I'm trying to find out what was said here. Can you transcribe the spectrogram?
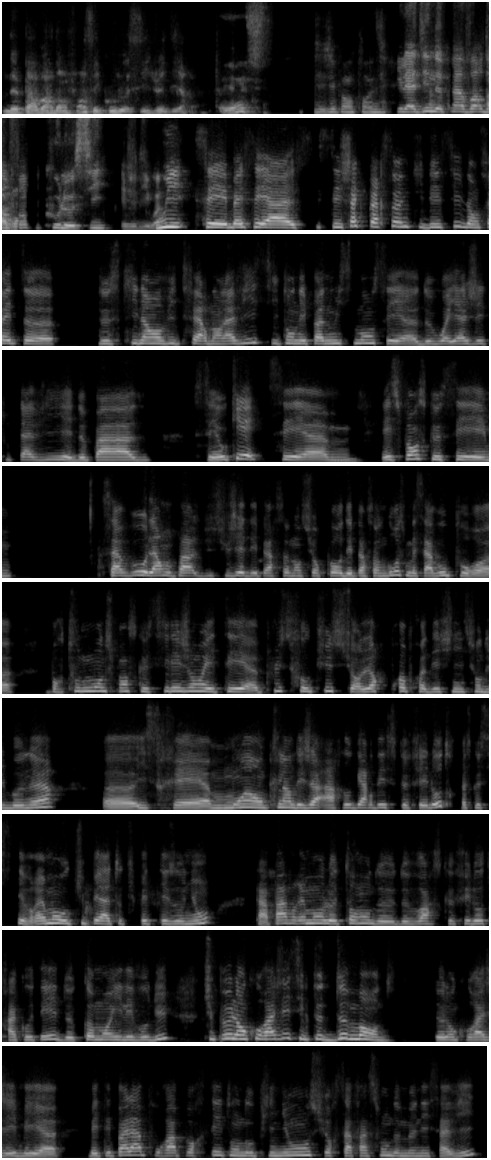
ne pas avoir d'enfants, c'est cool aussi, je veux dire. Yes. J'ai pas entendu. Il a dit ne pas avoir d'enfants, c'est cool aussi. Et je dis Oui, c'est ben, chaque personne qui décide en fait de ce qu'il a envie de faire dans la vie. Si ton épanouissement, c'est euh, de voyager toute ta vie et de pas. C'est OK. C'est, euh, mm. Et je pense que c'est. Ça vaut, là, on parle du sujet des personnes en surpoids ou des personnes grosses, mais ça vaut pour, euh, pour tout le monde. Je pense que si les gens étaient plus focus sur leur propre définition du bonheur, ils seraient moins enclins déjà à regarder ce que fait l'autre. Parce que si tu es vraiment occupé à t'occuper de tes oignons, n'as pas vraiment le temps de, voir ce que fait l'autre à côté, de comment il évolue. Tu peux l'encourager s'il te demande de l'encourager, mais, euh, tu n'es pas là pour apporter ton opinion sur sa façon de mener sa vie.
